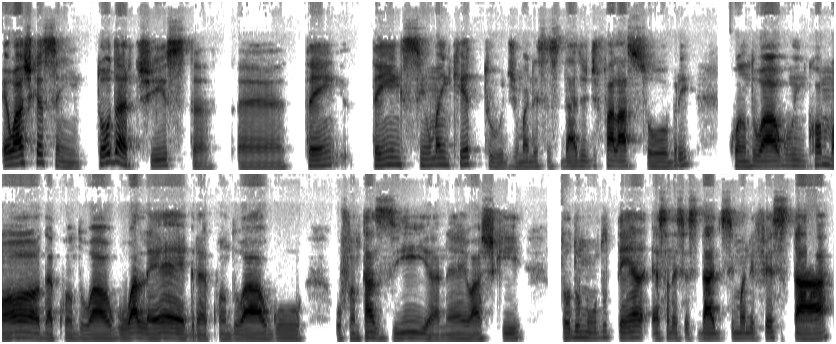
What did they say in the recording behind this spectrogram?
Eu acho que assim, todo artista eh, tem, tem em si uma inquietude, uma necessidade de falar sobre quando algo incomoda, quando algo alegra, quando algo o fantasia, né? Eu acho que todo mundo tem essa necessidade de se manifestar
